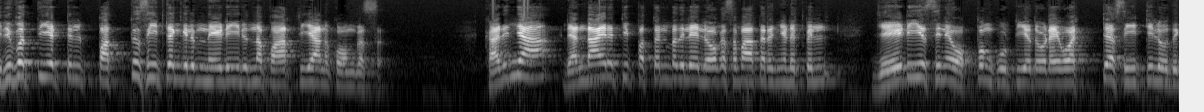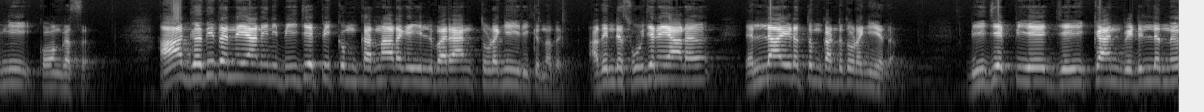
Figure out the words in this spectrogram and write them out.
ഇരുപത്തിയെട്ടിൽ പത്ത് സീറ്റെങ്കിലും നേടിയിരുന്ന പാർട്ടിയാണ് കോൺഗ്രസ്. കഴിഞ്ഞ രണ്ടായിരത്തി പത്തൊൻപതിലെ ലോക്സഭാ തെരഞ്ഞെടുപ്പിൽ ജെ ഡി എസിനെ ഒപ്പം കൂട്ടിയതോടെ ഒറ്റ സീറ്റിൽ ഒതുങ്ങി കോൺഗ്രസ്. ആ ഗതി തന്നെയാണ് ഇനി ബി ജെ പിക്കും കർണാടകയിൽ വരാൻ തുടങ്ങിയിരിക്കുന്നത്. അതിന്റെ സൂചനയാണ് എല്ലായിടത്തും കണ്ടു തുടങ്ങിയത്. ബി ജെ പിയെ ജയിക്കാൻ വിടില്ലെന്ന്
